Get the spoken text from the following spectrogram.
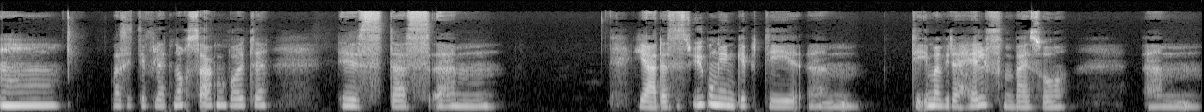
Mm, was ich dir vielleicht noch sagen wollte, ist, dass, ähm, ja, dass es Übungen gibt, die, ähm, die immer wieder helfen bei so ähm,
